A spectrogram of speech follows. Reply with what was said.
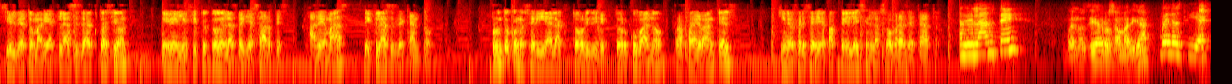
Silvia tomaría clases de actuación en el Instituto de las Bellas Artes, además de clases de canto. Pronto conocería al actor y director cubano Rafael Banquels, quien le ofrecería papeles en las obras de teatro. Adelante. Buenos días, Rosa María. Buenos días.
